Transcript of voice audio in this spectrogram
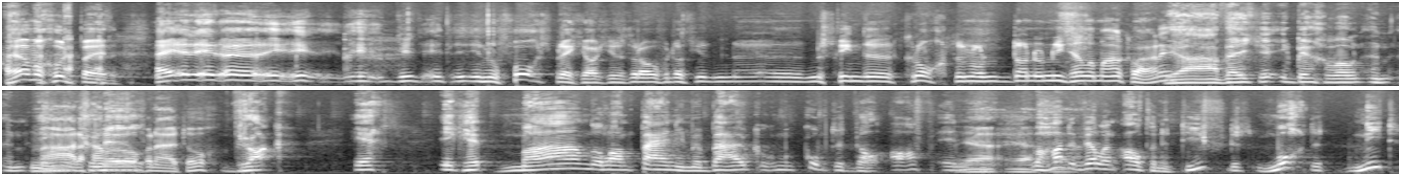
Helemaal goed, Peter. Hey, eh, eh, eh, in een voorgesprekje had je het erover dat je eh, misschien de krocht er nog, dan nog niet helemaal klaar is. Ja, weet je, ik ben gewoon een, een Maar daar gaan we wel vanuit, toch? wrak. Echt. Ik heb maandenlang pijn in mijn buik. Hoe komt het wel af? En Ja, ja, we hadden wel een alternatief. Dus mocht het niet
